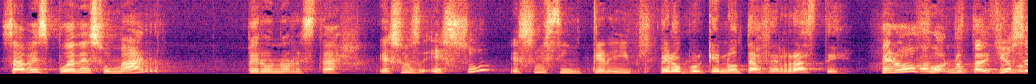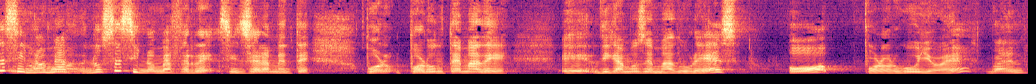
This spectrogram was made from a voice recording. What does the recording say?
¿sabes? Puedes sumar, pero no restar. Eso es, eso, eso es increíble. Pero porque no te aferraste. Pero ojo, no, yo sé si no, me, no sé si no me aferré, sinceramente, por, por un tema de, eh, digamos, de madurez o por orgullo, ¿eh? Bueno,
